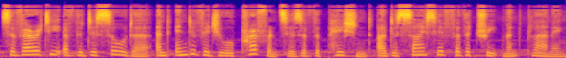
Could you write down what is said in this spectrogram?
severity of the disorder, and individual preferences of the patient are decisive for the treatment planning.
